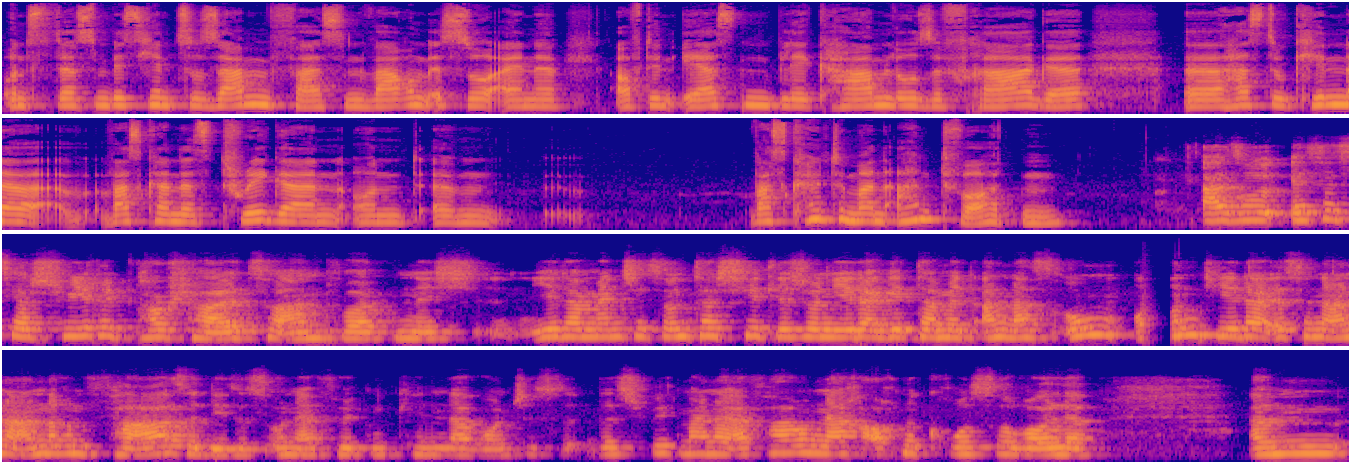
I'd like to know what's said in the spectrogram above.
uns das ein bisschen zusammenfassen. Warum ist so eine auf den ersten Blick harmlose Frage, äh, hast du Kinder, was kann das triggern und ähm, was könnte man antworten? Also es ist ja schwierig, pauschal zu antworten. Ich, jeder Mensch ist unterschiedlich und jeder geht damit anders um und jeder ist in einer anderen Phase dieses unerfüllten Kinderwunsches. Das spielt meiner Erfahrung nach auch eine große Rolle. Ähm,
